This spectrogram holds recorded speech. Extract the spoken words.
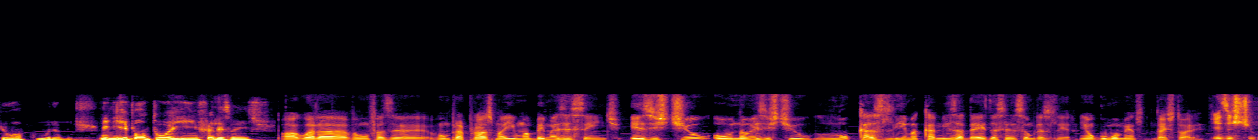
Que loucura, bicho. Ninguém pontua aí, infelizmente. Ó, agora vamos fazer, vamos para a próxima e uma bem mais recente. Existiu ou não existiu Lucas Lima, camisa 10 da seleção brasileira em algum momento da história? Existiu.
